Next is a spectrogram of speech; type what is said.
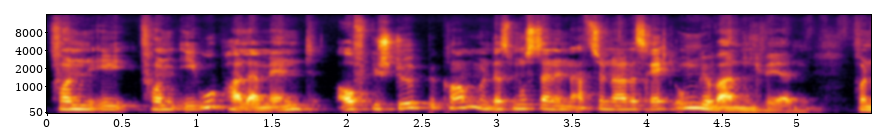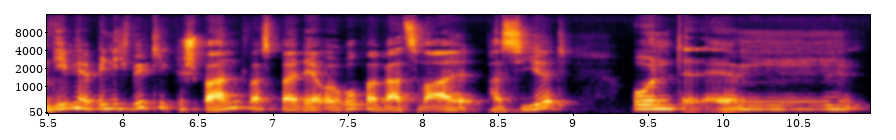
von, E- vom EU-Parlament aufgestülpt bekommen und das muss dann in nationales Recht umgewandelt werden. Von dem her bin ich wirklich gespannt, was bei der Europaratswahl passiert Und ähm,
